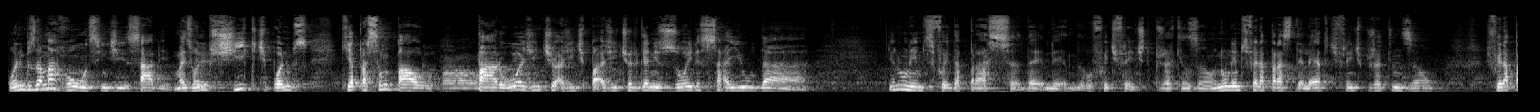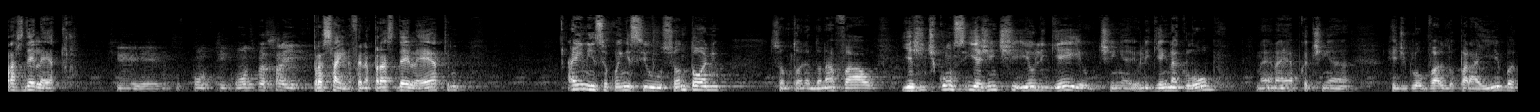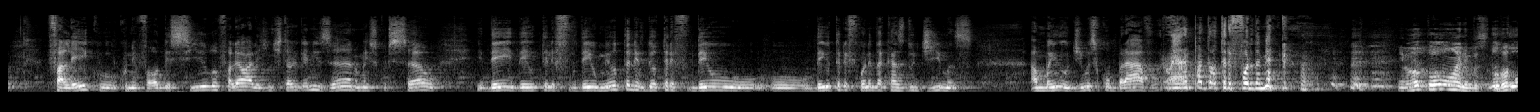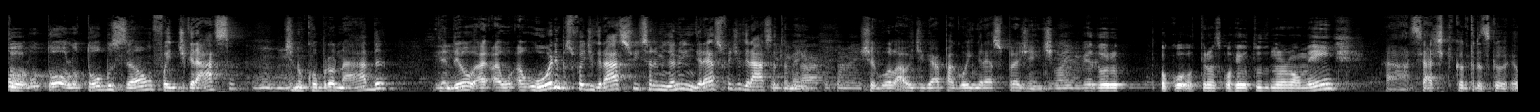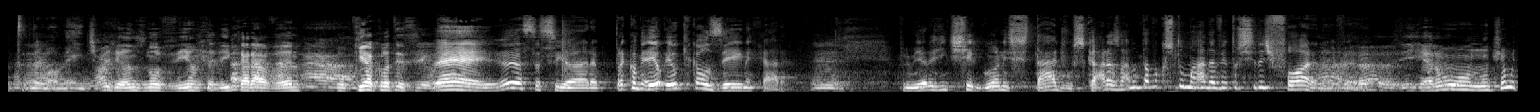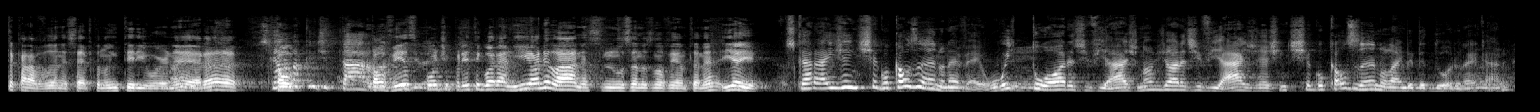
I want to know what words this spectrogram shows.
Ônibus a marrom, assim, de, sabe? Mas ônibus chique, tipo ônibus que ia para São Paulo. Parou, a gente, a, gente, a gente organizou, ele saiu da eu não lembro se foi da praça, da, ou foi de frente pro Joaquinzão. Eu não lembro se foi na Praça da Eletro, de frente pro Joaquinzão. Foi na Praça da Eletro. Que encontro para sair. Para sair, não foi na Praça da Eletro. Aí nisso eu conheci o seu Antônio, o seu Antônio Donaval, e a gente e a gente eu liguei, eu tinha, eu liguei na Globo, né? Na época tinha Rede Globo Vale do Paraíba. Falei com, com o Nivaldo Decilo, falei, olha, a gente está organizando uma excursão e dei, dei o telefone, dei o meu telefone, dei o, telefone, dei o, o, dei o telefone da casa do Dimas. A mãe do Dimas ficou bravo, não era para dar o telefone da minha casa. E lotou o ônibus, lotou, lotou, lotou, lotou o busão, foi de graça, uhum. a gente não cobrou nada. Sim. Entendeu? A, a, o ônibus foi de graça e, se não me engano, o ingresso foi de graça, foi de também. graça também. Chegou lá, o Edgar pagou o ingresso pra gente. Lá em Bebedouro transcorreu tudo normalmente? Ah, você acha que transcorreu tudo normalmente? Mais de anos 90 ali, caravana. o que aconteceu? É, nossa senhora. Pra comer, eu, eu que causei, né, cara? É. Primeiro a gente chegou no estádio, os caras lá não estavam acostumados a ver a torcida de fora, né, Ah, velho? era, era um, não tinha muita caravana nessa época no interior, né? Era. Os caras não acreditaram. talvez naquilo, Ponte né? Preta e Guarani, olha lá, né, nos anos 90, né? E aí? Os caras aí a gente chegou causando, né, velho? Oito horas de viagem, nove horas de viagem, a gente chegou causando lá em Bebedouro, né, cara?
